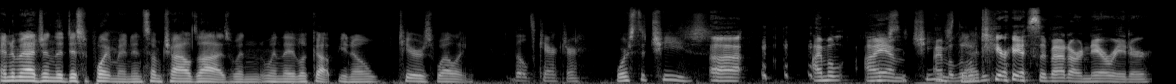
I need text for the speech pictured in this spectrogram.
and imagine the disappointment in some child's eyes when when they look up you know tears welling Builds character. where's the cheese Uh, I'm a, I Where's am cheese, I'm a little Daddy? curious about our narrator.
